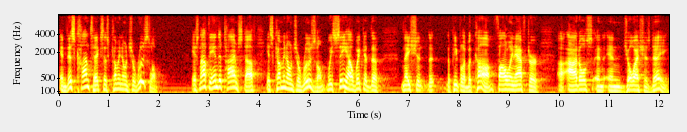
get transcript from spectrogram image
in this context, it's coming on Jerusalem. It's not the end of time stuff. It's coming on Jerusalem. We see how wicked the nation, the, the people have become, following after uh, idols in, in Joash's day.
